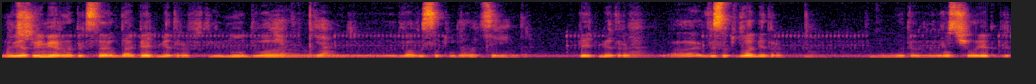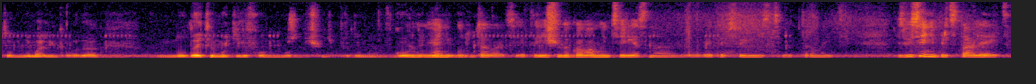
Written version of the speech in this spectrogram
Ну, большая. я примерно представил, да, 5 метров в длину, 2, Нет, в 2 высоту, да? Такой цилиндр. 5 метров, да. а высоту 2 метра. Да. Ну, это рост человека, при том не маленького, да? Ну дайте мой телефон, может быть, что-нибудь придумаем в городе. Ну, я не буду давать. Это Почему? если только вам интересно, это все есть в интернете. То есть вы себе не представляете.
